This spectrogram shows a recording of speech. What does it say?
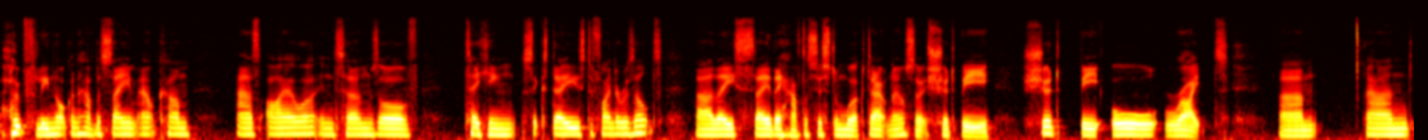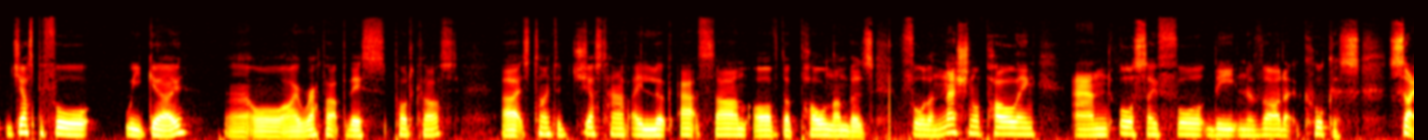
hopefully not going to have the same outcome as Iowa in terms of taking six days to find a result. Uh, they say they have the system worked out now, so it should be should be all right. Um, and just before we go, uh, or I wrap up this podcast, uh, it's time to just have a look at some of the poll numbers for the national polling and also for the Nevada caucus. So,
